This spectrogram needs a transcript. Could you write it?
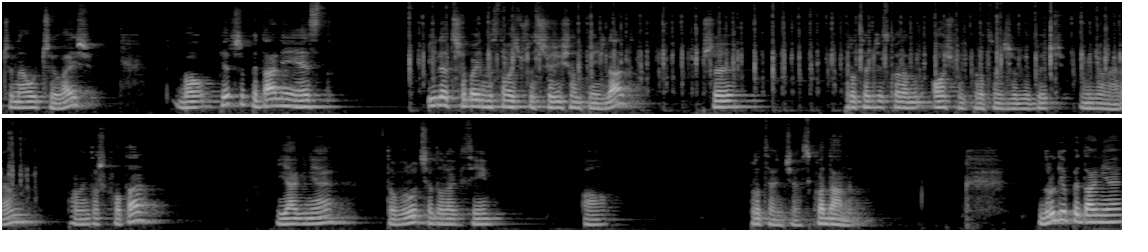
czy nauczyłeś. Bo pierwsze pytanie jest, ile trzeba inwestować przez 65 lat przy procencie składanym 8%, żeby być milionerem? Pamiętasz kwotę? Jak nie, to wróćcie do lekcji o procencie składanym. Drugie pytanie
